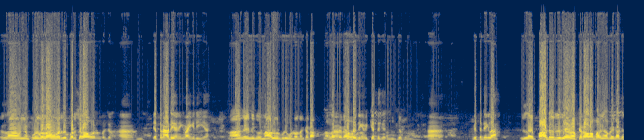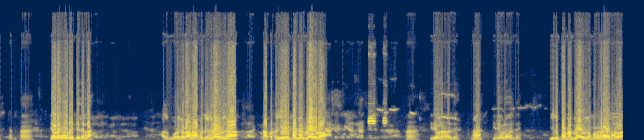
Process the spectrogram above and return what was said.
எல்லாம் கொஞ்சம் கூடுதலாகவும் வருது குறைச்சலாகவும் வருது கொஞ்சம் ஆ. எத்தனை ஆடு நீங்க வாங்கிறீங்க நாங்க இன்னைக்கு ஒரு நாலு உருப்படி கொண்டு வந்தோம் கடா. நல்ல கடா கொண்டு வந்தீங்க விற்கிறதுக்கு விற்கிறதுக்கு வித்துட்டீங்களா? இல்ல பாத்துக்கிட்டு இருக்கு கிடாலாம் பாருங்க. அப்படியே காட்டு எவ்வளோங்க ரேட் இதெல்லாம்? அது மூணு கடா நாற்பத்தஞ்சு ரூபா வருங்க. நாற்பத்தஞ்சு ஒரு பன்னெண்டு ரூபா வரும். இது எவ்வளோ வருது? ஆ? இது எவ்வளோ வருது? இது பன்னெண்டு ரூபா வருங்க பன்னெண்டாயிரம். ரூபா.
